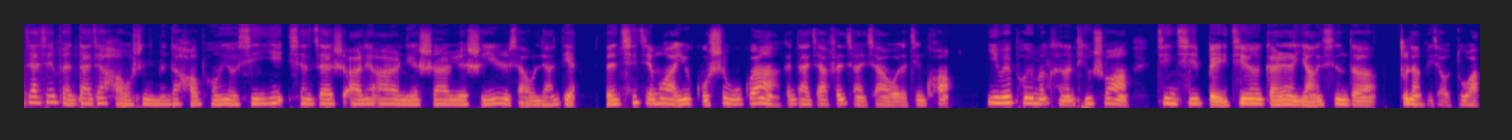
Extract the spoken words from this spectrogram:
家新粉，大家好，我是你们的好朋友新一。现在是二零二二年十二月十一日下午两点。本期节目啊与股市无关啊，跟大家分享一下我的近况。因为朋友们可能听说啊，近期北京感染阳性的数量比较多啊。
